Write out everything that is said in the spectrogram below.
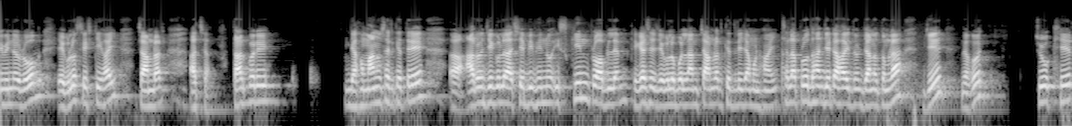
বিভিন্ন রোগ এগুলো সৃষ্টি হয় চামড়ার। আচ্ছা তারপরে দেখো মানুষের ক্ষেত্রে আরও যেগুলো আছে বিভিন্ন স্কিন প্রবলেম ঠিক আছে? যেগুলো বললাম চামড়ার ক্ষেত্রে যেমন হয়। তাছাড়া প্রধান যেটা হয় জানো তোমরা? যে দেখো, চোখের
